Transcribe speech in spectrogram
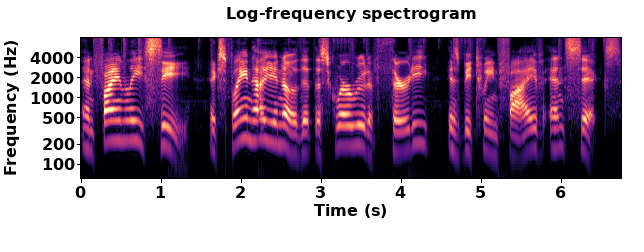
And finally, C. Explain how you know that the square root of 30 is between 5 and 6.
